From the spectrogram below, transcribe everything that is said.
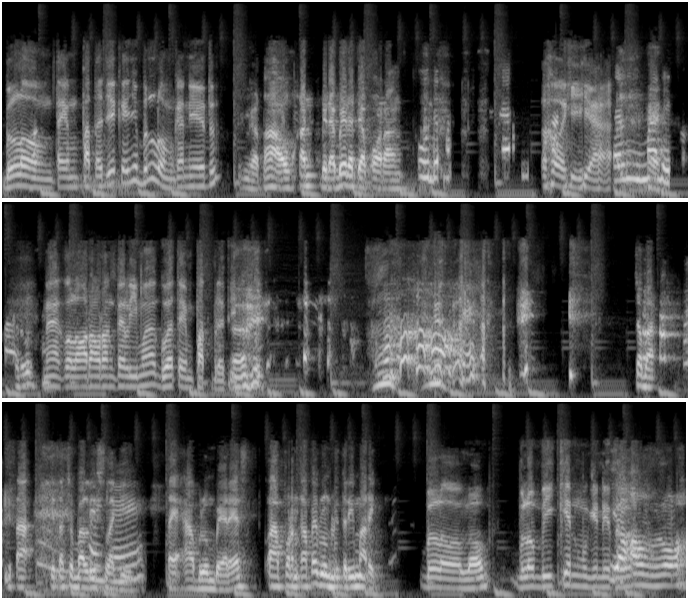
Belum, T4 aja kayaknya belum kan ya itu. Nggak tahu, kan beda-beda tiap orang. Udah Oh iya. lima deh. Nah, kalau orang-orang T5 gua T4 berarti. Oke. Coba kita kita coba list Oke. lagi. TA belum beres, laporan KP belum diterima, Rik. Belum. Belum. Belum bikin mungkin itu. Ya Allah.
